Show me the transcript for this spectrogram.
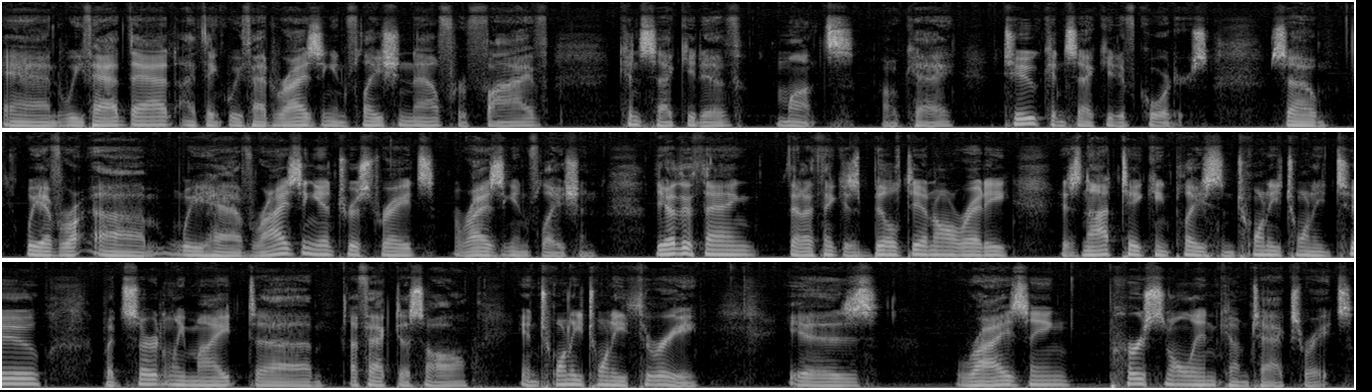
and we've had that. I think we've had rising inflation now for five consecutive months. Okay, two consecutive quarters. So we have um, we have rising interest rates, rising inflation. The other thing that I think is built in already is not taking place in 2022, but certainly might uh, affect us all in 2023, is rising personal income tax rates.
